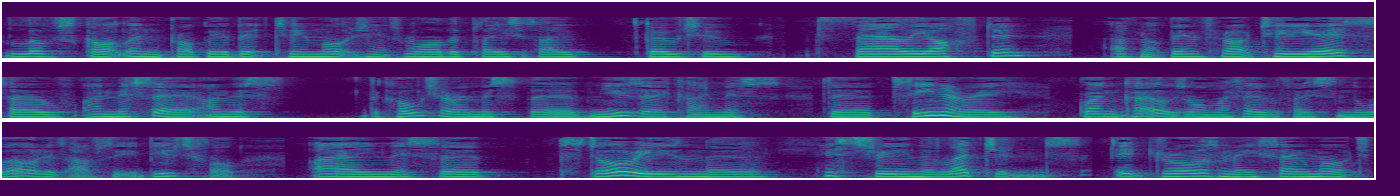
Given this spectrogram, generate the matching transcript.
love Scotland probably a bit too much, and it's one of the places I go to fairly often. I've not been for about two years, so I miss it. I miss the culture, I miss the music, I miss the scenery. Glencoe is one of my favourite places in the world. It's absolutely beautiful. I miss the stories and the history and the legends. It draws me so much.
